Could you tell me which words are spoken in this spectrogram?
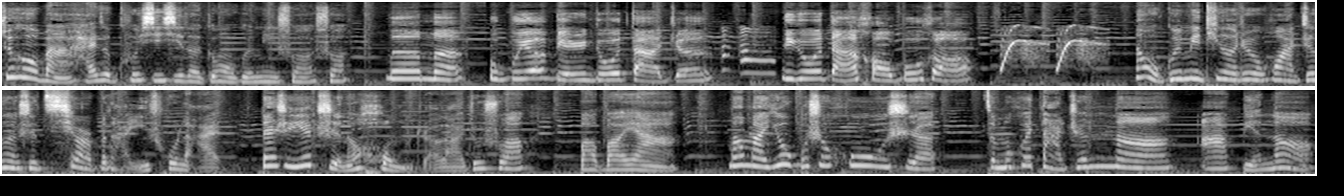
最后把孩子哭兮兮的跟我闺蜜说说妈妈，我不要别人给我打针，你给我打好不好？那我闺蜜听了这个话，真的是气儿不打一处来，但是也只能哄着了，就说宝宝呀，妈妈又不是护士，怎么会打针呢？啊，别闹。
